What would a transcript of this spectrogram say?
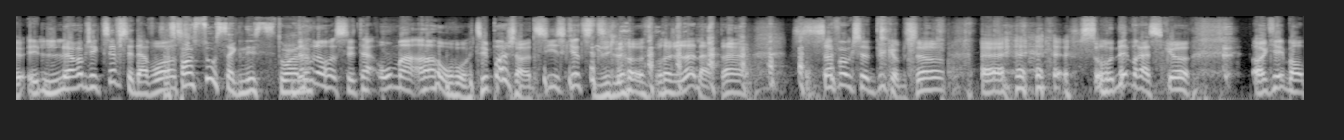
euh, leur objectif, c'est d'avoir... Ça se passe tout au Saguenay, cette histoire-là? Non, non, c'est à Omaha. Oh, T'es pas gentil, ce que tu dis là. Jonathan, ça fonctionne plus comme ça. Euh, au Nebraska. OK, bon,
